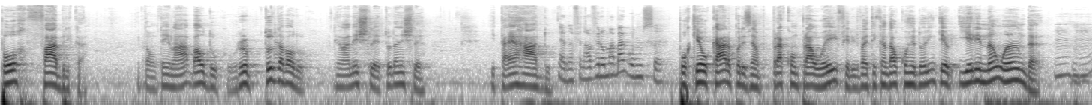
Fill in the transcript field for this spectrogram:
por fábrica. Então tem lá Balduco, tudo da Balduco. Tem lá Nestlé, tudo da Nestlé. E tá errado. É, no final virou uma bagunça. Porque o cara, por exemplo, para comprar o wafer, ele vai ter que andar o corredor inteiro. E ele não anda. Uhum.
